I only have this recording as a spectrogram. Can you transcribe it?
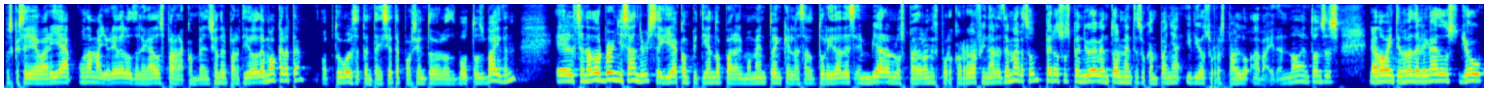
pues que se llevaría una mayoría de los delegados para la convención del Partido Demócrata, obtuvo el 77% de los votos Biden, el senador Bernie Sanders seguía compitiendo para el momento en que las autoridades enviaron los padrones por correo a finales de marzo, pero suspendió eventualmente su campaña y dio su respaldo a Biden, ¿no? Entonces ganó 29 delegados, Joe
